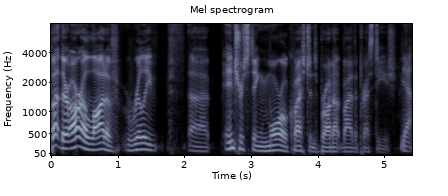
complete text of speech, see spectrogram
But there are a lot of really uh, interesting moral questions brought up by the Prestige. Yeah,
